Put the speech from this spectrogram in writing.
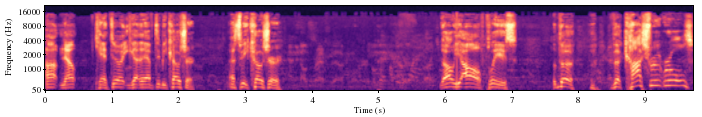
Uh, no, can't do it. You got they have to be kosher. Has to be kosher. Oh yeah. Oh please. The the kashrut rules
